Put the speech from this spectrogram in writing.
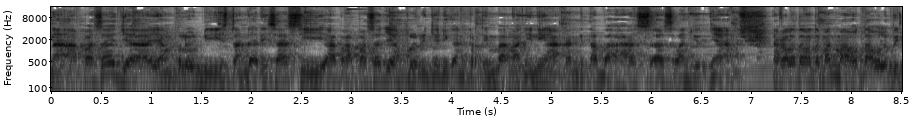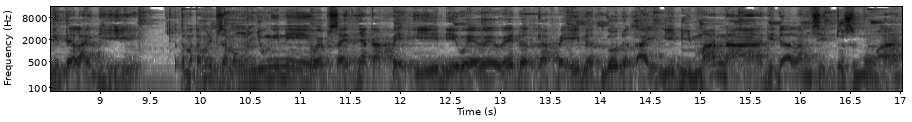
Nah, apa saja yang perlu distandarisasi, apa-apa saja yang perlu dijadikan pertimbangan ini yang akan kita bahas uh, selanjutnya. Nah, kalau teman-teman mau tahu lebih detail lagi, teman-teman bisa mengunjungi nih websitenya KPI di www.kpi.go.id di mana? Di dalam situ semua.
